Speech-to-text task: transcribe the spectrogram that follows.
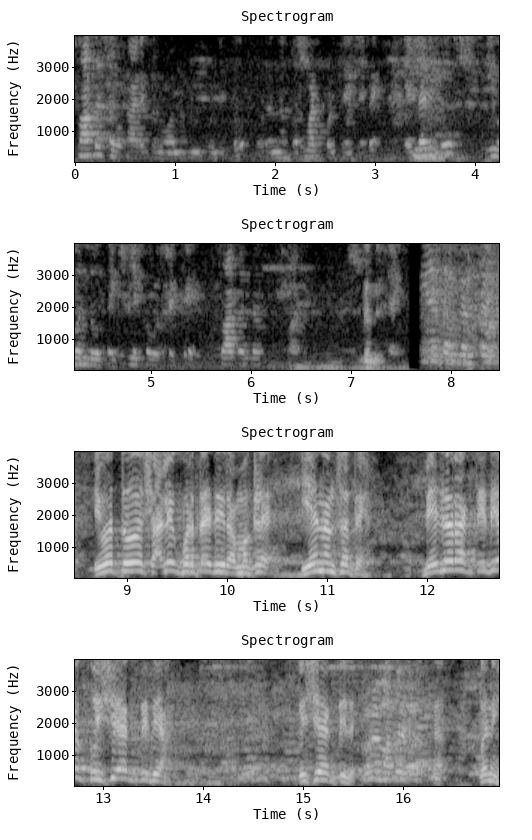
ಸ್ವಾಗತ ಕಾರ್ಯಕ್ರಮವನ್ನು ಹಮ್ಮಿಕೊಂಡಿದ್ದು. ಅವರನ್ನು ಬರಮಾಡ್ಕೊಳ್ತಾ ಇದ್ದೇವೆ. ಎಲ್ಲರಿಗೂ ಈ ಒಂದು ಶೈಕ್ಷಣಿಕ ವರ್ಷಕ್ಕೆ ಸ್ವಾಗತ ಸುಸ್ವಾಗತ. ಧನ್ಯವಾದ. ಇವತ್ತು ಶಾಲೆಗೆ ಬರ್ತಾ ಇದ್ದೀರಾ ಮಕ್ಕಳೇ? ಏನು ಅನ್ಸತ್ತೆ? ಬೇಜಾರಾಗ್ತಿದೆಯಾ? ಖುಷಿ ಆಗ್ತಿದ್ಯಾ? ಖುಷಿ ಆಗ್ತಿದೆ. ಬನ್ನಿ.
